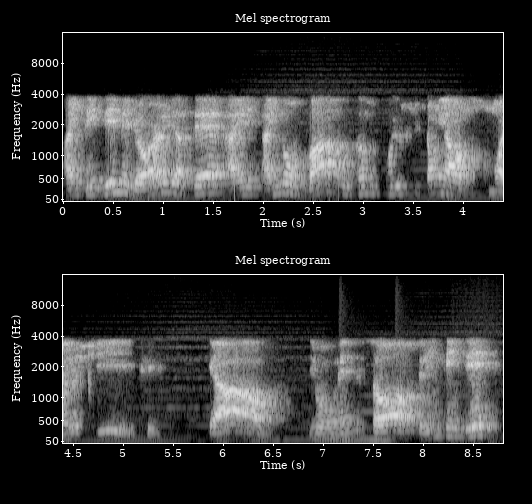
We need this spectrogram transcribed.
a entender melhor e até a, a inovar usando coisas que estão em alta, como IoT, inteligência desenvolvimento de software, entender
